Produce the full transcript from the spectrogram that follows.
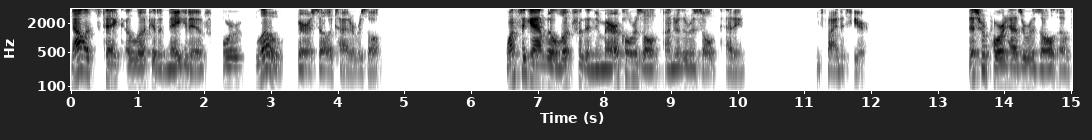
Now let's take a look at a negative or low varicella titer result. Once again, we'll look for the numerical result under the result heading. You can find it here. This report has a result of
